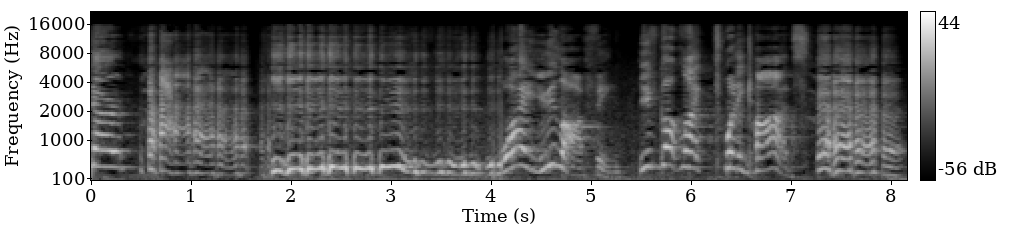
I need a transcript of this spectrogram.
Why are you laughing? You've got like 20 cards.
